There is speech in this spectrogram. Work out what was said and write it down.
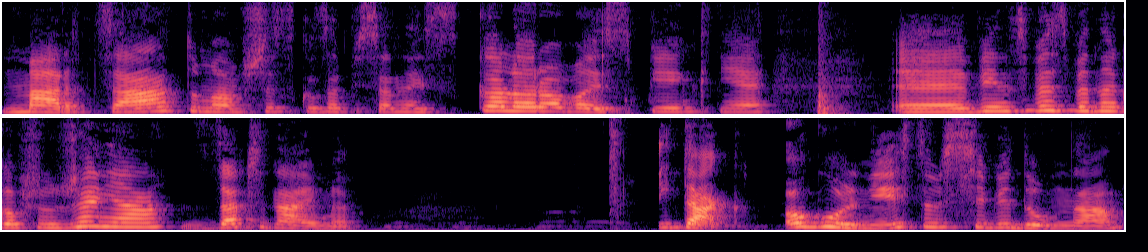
marca. Tu mam wszystko zapisane, jest kolorowo, jest pięknie, e, więc bez zbędnego przedłużenia zaczynajmy. I tak, ogólnie jestem z siebie dumna,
